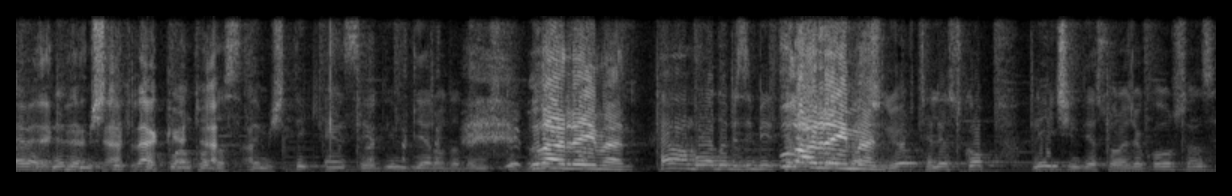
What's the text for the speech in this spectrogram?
Evet ne demiştik? Alaka. Toplantı odası demiştik. En sevdiğim diğer oda demiştik. Ulan Reymen. Hemen burada bizi bir Ulan teleskop Reymen. karşılıyor. Teleskop ne için diye soracak olursanız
